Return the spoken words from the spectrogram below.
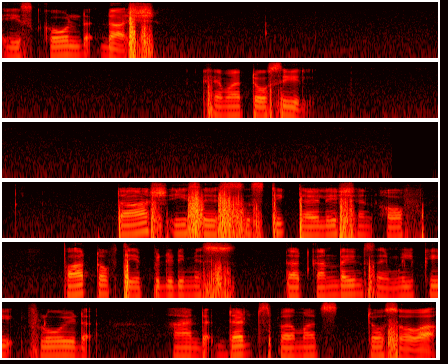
is called dash. Hematocele dash is a cystic dilation of part of the epididymis that contains a milky fluid and dead spermatozoa.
